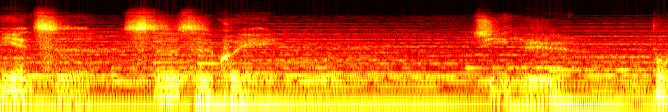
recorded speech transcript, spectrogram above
念此思自愧，今日不。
